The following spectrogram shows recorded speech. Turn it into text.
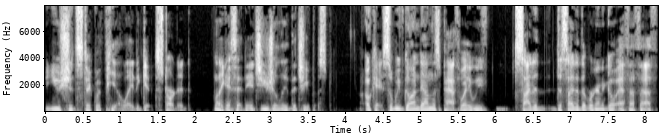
you should stick with PLA to get started. Like I said, it's usually the cheapest. Okay, so we've gone down this pathway. We've decided decided that we're going to go FFF,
